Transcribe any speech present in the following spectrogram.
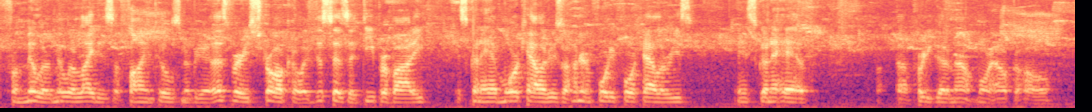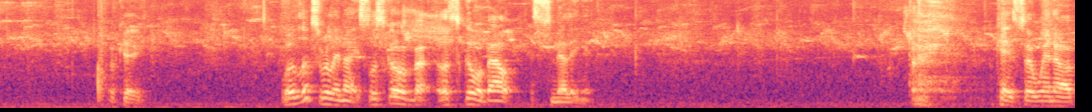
from Miller. Miller Lite is a fine Pilsner beer. That's very straw colored. This has a deeper body. It's going to have more calories, 144 calories, and it's going to have a pretty good amount more alcohol. Okay. Well, it looks really nice. Let's go about let's go about smelling it. Okay, so when uh,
